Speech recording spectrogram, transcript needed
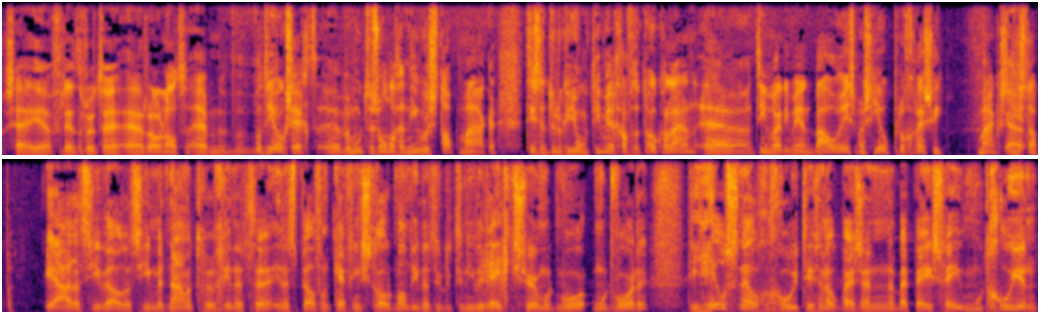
zei uh, Fred Rutte, uh, Ronald. Ehm, wat hij ook zegt, uh, we moeten zondag een nieuwe stap maken. Het is natuurlijk een jong team, hij gaf het ook al aan. een team waar hij mee aan het bouwen is, maar zie je ook progressie. Maken ze die stappen? Ja, dat zie je wel. Dat zie je met name terug in het, uh, in het spel van Kevin Strootman... die natuurlijk de nieuwe regisseur moet, moet worden. Die heel snel gegroeid is en ook bij, zijn, bij PSV moet groeien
